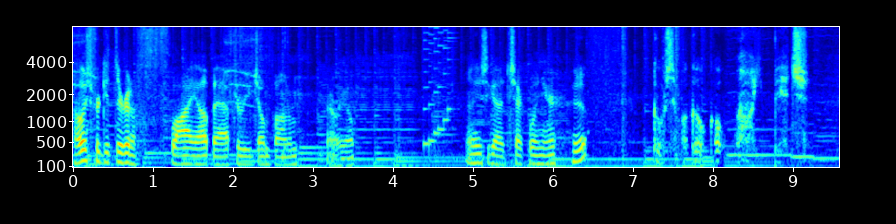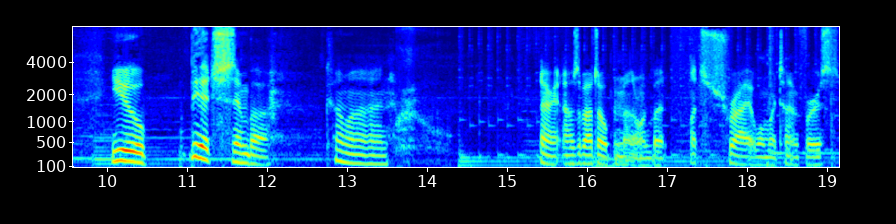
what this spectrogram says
I always forget they're gonna fly up after we jump on them. There we go. At least you got a checkpoint here. Yep. Go Simba, go, go! Oh, you bitch! You bitch, Simba! Come on. Alright, I was about to open another one, but let's try it one more time first.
